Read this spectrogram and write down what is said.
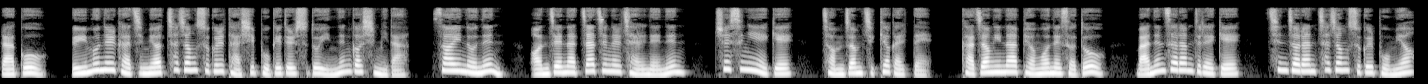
라고 의문을 가지며 차정숙을 다시 보게 될 수도 있는 것입니다. 서인호는 언제나 짜증을 잘 내는 최승희에게 점점 지켜갈 때 가정이나 병원에서도 많은 사람들에게 친절한 차정숙을 보며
